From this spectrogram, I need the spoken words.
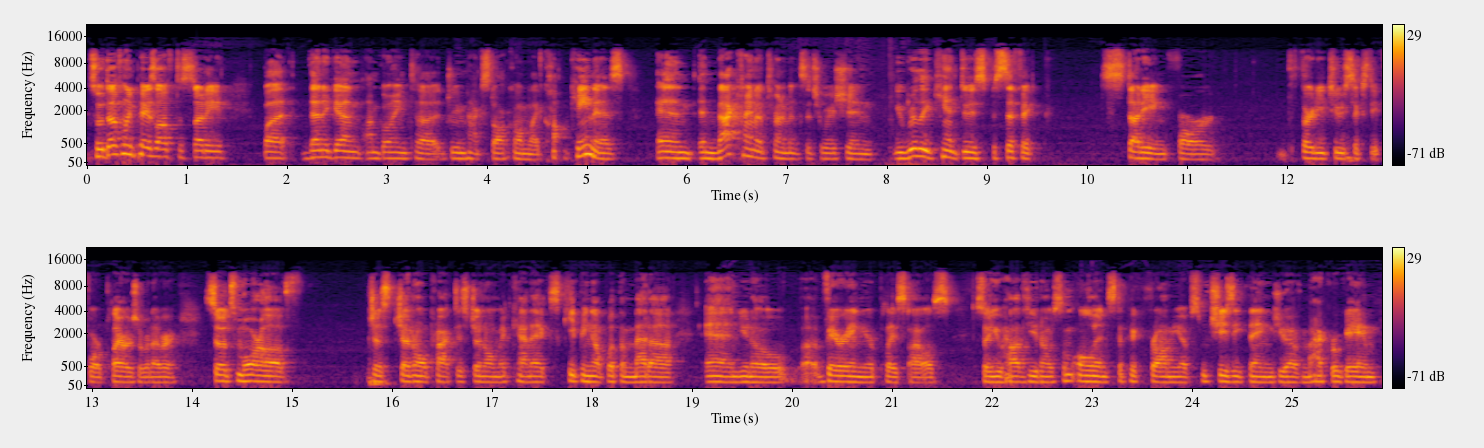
So it definitely pays off to study. But then again, I'm going to DreamHack Stockholm like Kane is, and in that kind of tournament situation, you really can't do specific studying for 32, 64 players or whatever. So it's more of just general practice, general mechanics, keeping up with the meta, and you know uh, varying your play styles. So you have you know some all-ins to pick from. You have some cheesy things. You have macro game.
